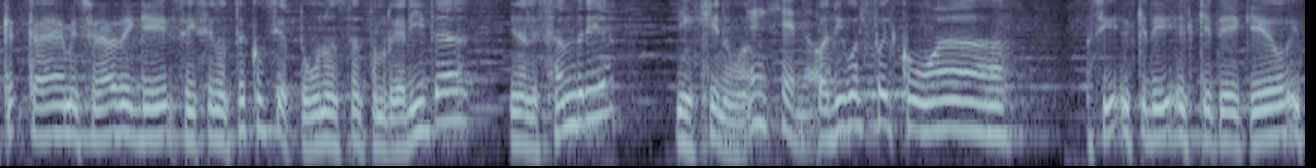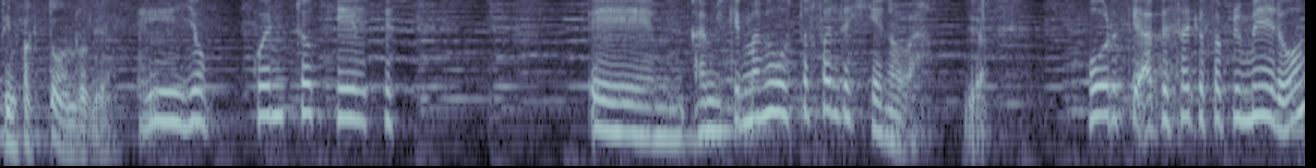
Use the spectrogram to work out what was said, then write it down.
ca- cabe mencionar de que se hicieron tres conciertos, uno en Santa Margarita, en Alessandria y en Génova. En Génova. ¿Para ti cuál fue el como más, así, el que te, el que te quedó y te impactó en realidad? Eh, yo encuentro que el que, eh, a mí el que más me gustó fue el de Génova. Porque, a pesar que fue primero,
